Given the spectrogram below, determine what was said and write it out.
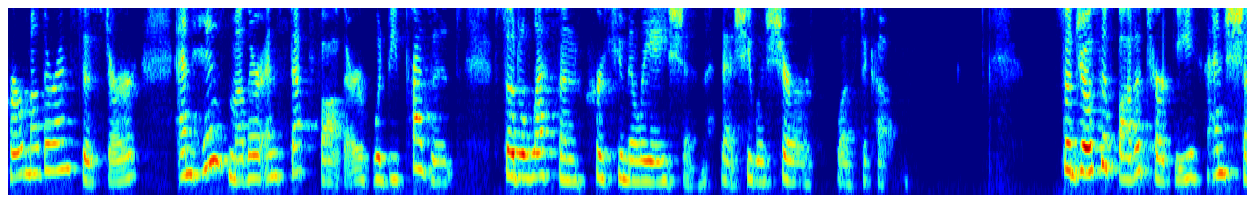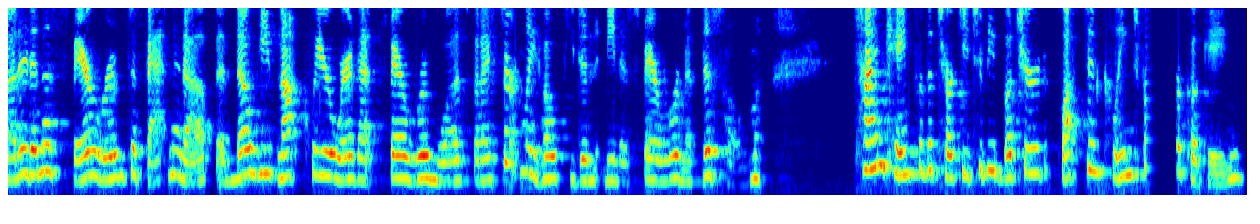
her mother and sister and his mother and stepfather would be present, so to lessen her humiliation that she was sure was to come. So Joseph bought a turkey and shut it in a spare room to fatten it up. And no, he's not clear where that spare room was, but I certainly hope he didn't mean a spare room in this home. Time came for the turkey to be butchered, plucked, and cleaned for, cooking.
